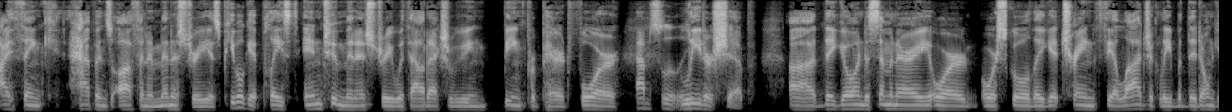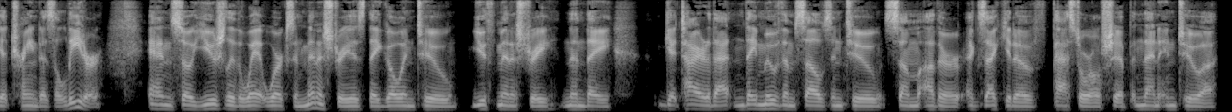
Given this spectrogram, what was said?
I think happens often in ministry is people get placed into ministry without actually being being prepared for Absolutely. leadership. Uh, they go into seminary or or school, they get trained theologically, but they don't get trained as a leader. And so usually the way it works in ministry is they go into youth ministry and then they get tired of that and they move themselves into some other executive pastoralship and then into a,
